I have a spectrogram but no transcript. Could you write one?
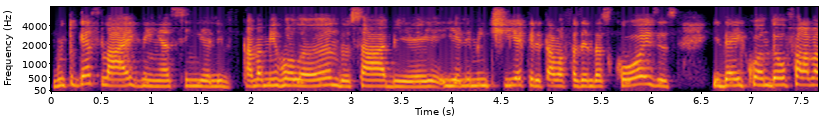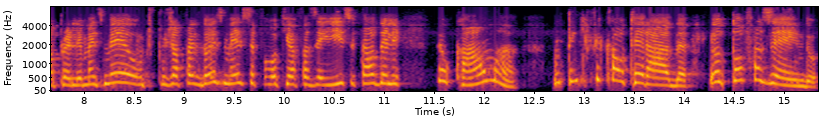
muito gaslighting, assim, ele ficava me enrolando, sabe? E, e ele mentia que ele estava fazendo as coisas. E daí, quando eu falava para ele, mas meu, tipo, já faz dois meses você falou que ia fazer isso e tal, dele, meu, calma, não tem que ficar alterada. Eu tô fazendo.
